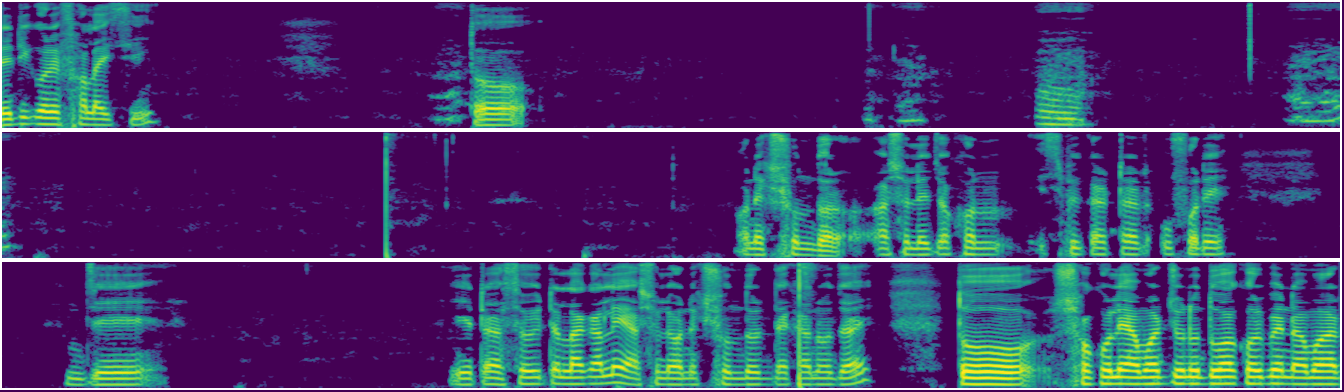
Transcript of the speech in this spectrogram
রেডি করে ফালাইছি। তো অনেক সুন্দর। আসলে যখন স্পিকারটার উপরে যে এটা আছে, ওইটা লাগালে আসলে অনেক সুন্দর দেখানো যায়। তো সকলে আমার জন্য দোয়া করবেন, আমার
